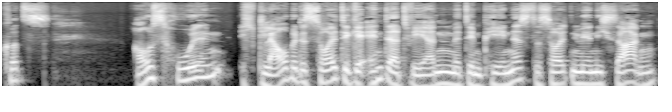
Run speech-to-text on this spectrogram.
kurz ausholen. Ich glaube, das sollte geändert werden mit dem Penis. Das sollten wir nicht sagen.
